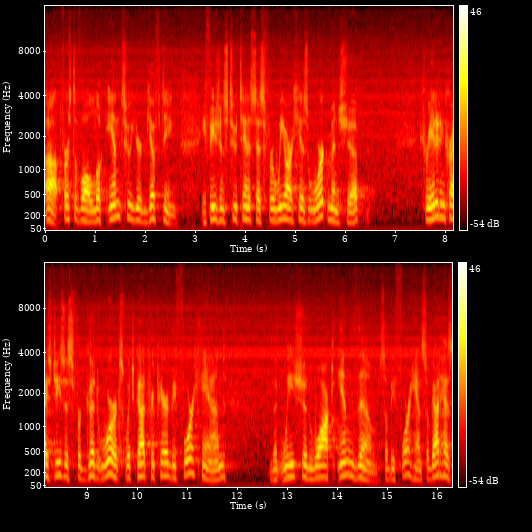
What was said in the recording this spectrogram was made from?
up. First of all, look into your gifting. Ephesians 2:10 it says, "For we are his workmanship, created in Christ Jesus for good works, which God prepared beforehand that we should walk in them." So beforehand. So God has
